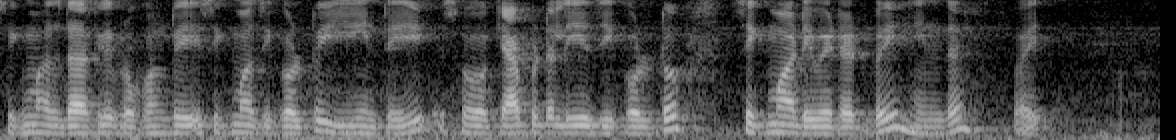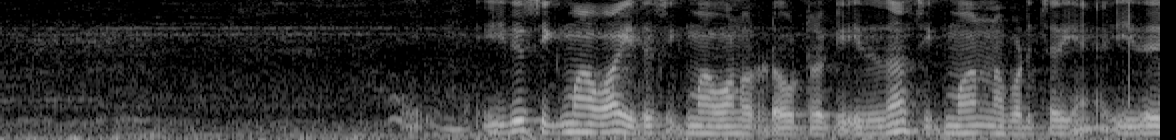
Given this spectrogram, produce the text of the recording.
sigma is directly proportional to e sigma is equal to e into e. So capital e is equal to sigma divided by இந்த phi இது சிக்மாவா இது சிக்மாவான்னு ஒரு டவுட் இருக்குது இதுதான் சிக்மான்னு நான் படிச்சிருக்கேன். இது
